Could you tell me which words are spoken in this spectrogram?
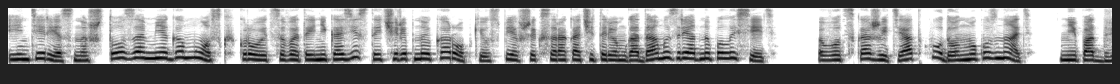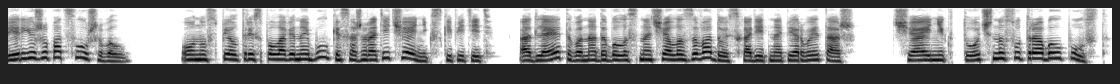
Интересно, что за мегамозг кроется в этой неказистой черепной коробке, успевшей к 44 годам изрядно полысеть? Вот скажите, откуда он мог узнать? Не под дверью же подслушивал. Он успел три с половиной булки сожрать и чайник вскипятить, а для этого надо было сначала за водой сходить на первый этаж. Чайник точно с утра был пуст.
